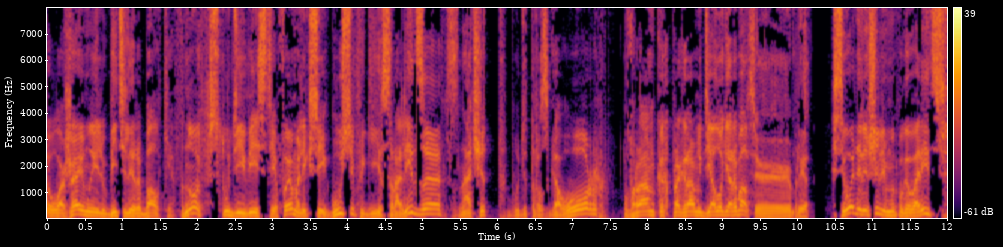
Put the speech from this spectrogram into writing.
уважаемые любители рыбалки. Вновь в студии Вести ФМ Алексей Гусев и Гия Саралидзе. Значит, будет разговор в рамках программы «Диалоги о рыбалке». Всем привет. Сегодня решили мы поговорить,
